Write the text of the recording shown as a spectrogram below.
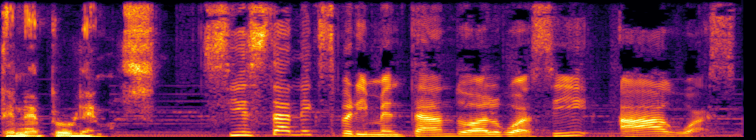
tener problemas. Si están experimentando algo así, aguas.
